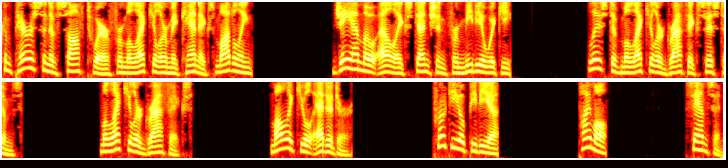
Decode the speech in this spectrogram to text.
Comparison of software for molecular mechanics modeling. JMOL extension for MediaWiki. List of molecular graphics systems. Molecular graphics Molecule editor. Proteopedia. Pymol. Samson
